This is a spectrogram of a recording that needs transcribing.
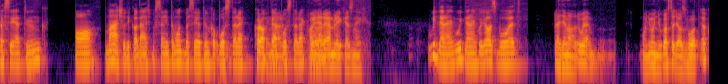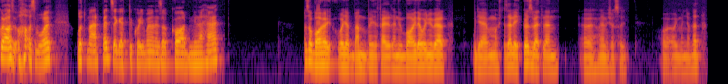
beszéltünk a második adásban, szerintem ott beszéltünk a poszterek, karakterposzterekről. Ha erre emlékeznék. Úgy dereng, úgy dereng, hogy az volt. Legyen az. Mondjuk azt, hogy az volt. Akkor az, az volt. Ott már pedzegettük, hogy vajon ez a kard mi lehet. Az a baj, vagy nem feltétlenül baj, de hogy mivel ugye most ez elég közvetlen, nem is az, hogy hogy mondjam, tehát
